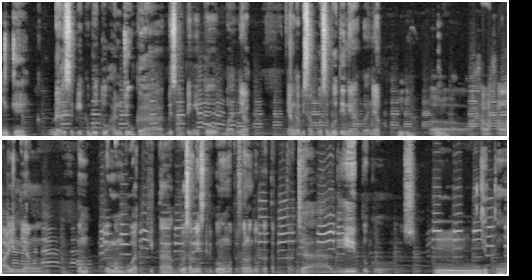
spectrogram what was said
Oke. dari segi kebutuhan juga di samping itu banyak yang nggak bisa gue sebutin ya banyak Mhm. eh, hal-hal lain yang, mem- yang membuat kita gue sama istri gue memutuskan untuk tetap kerja gitu Gus Hmm gitu.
